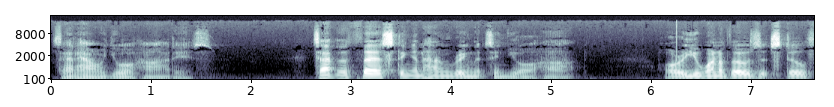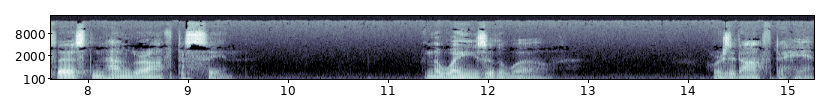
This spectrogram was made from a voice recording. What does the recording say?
Is that how your heart is? Is that the thirsting and hungering that's in your heart? Or are you one of those that still thirst and hunger after sin and the ways of the world? Or is it after Him?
